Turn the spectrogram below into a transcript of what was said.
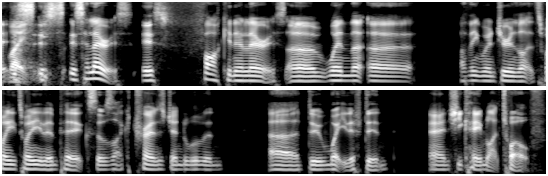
Yeah, like it's, it's it's hilarious. It's fucking hilarious. Um, when that uh, I think when during like the 2020 Olympics, there was like a transgender woman uh doing weightlifting, and she came like 12.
